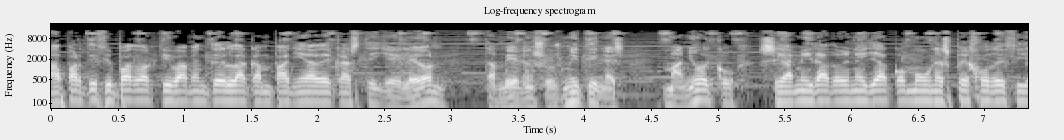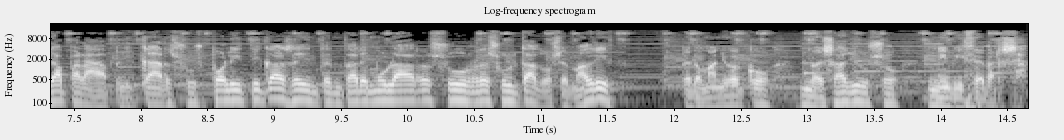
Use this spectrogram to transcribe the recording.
ha participado activamente en la campaña de Castilla y León también en sus mítines. Mañueco se ha mirado en ella como un espejo, decía, para aplicar sus políticas e intentar emular sus resultados en Madrid pero Mañueco no es Ayuso ni viceversa.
